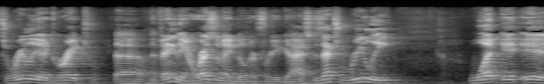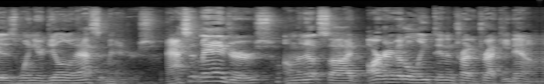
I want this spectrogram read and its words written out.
It's really a great, uh, if anything, a resume builder for you guys because that's really what it is when you're dealing with asset managers. Asset managers on the note side are going to go to LinkedIn and try to track you down.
